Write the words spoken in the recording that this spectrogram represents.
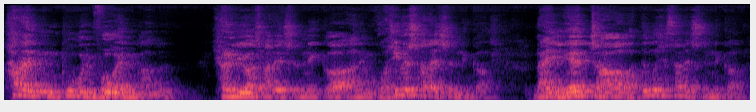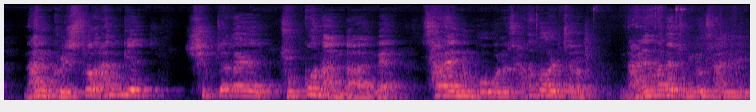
살아있는 부분이 뭐가 있는가 하면 혈기가 살아있습니까? 아니면 고집이 살아있습니까? 나의 옛 자아가 어떤 것이 살아있습니까? 나는 그리스도와 함께 십자가에 죽고 난 다음에 살아있는 부분을 사도 바울처럼 날마다 죽는 삶이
